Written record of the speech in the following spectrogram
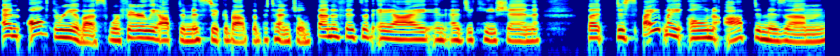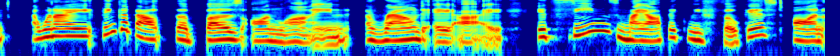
And all three of us were fairly optimistic about the potential benefits of AI in education. But despite my own optimism, when I think about the buzz online around AI, it seems myopically focused on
